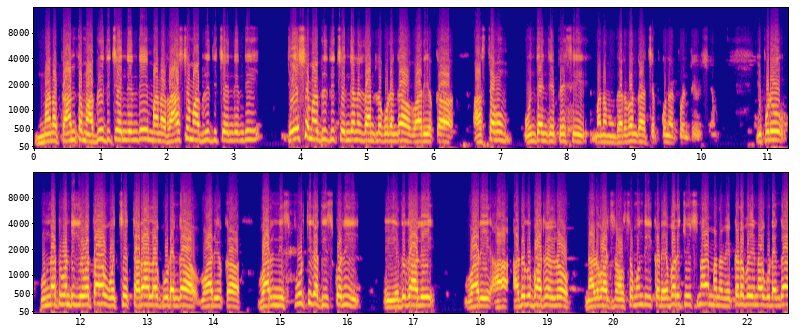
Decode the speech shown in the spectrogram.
మన ప్రాంతం అభివృద్ధి చెందింది మన రాష్ట్రం అభివృద్ధి చెందింది దేశం అభివృద్ధి చెందిన దాంట్లో కూడా వారి యొక్క హస్తము ఉందని చెప్పేసి మనం గర్వంగా చెప్పుకున్నటువంటి విషయం. ఇప్పుడు ఉన్నటువంటి యువత వచ్చే తరాలకు కూడా వారి యొక్క వారిని స్ఫూర్తిగా తీసుకొని ఎదగాలి వారి ఆ- అడుగు బాటలలో నడవాల్సిన అవసరం ఉంది. ఇక్కడ ఎవరు చూసినా మనం ఎక్కడ పోయినా కూడా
